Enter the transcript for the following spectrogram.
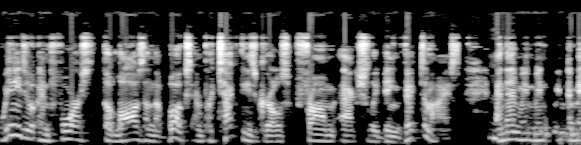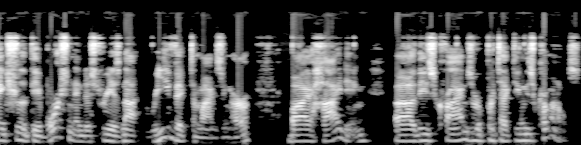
we need to enforce the laws on the books and protect these girls from actually being victimized. Mm-hmm. And then we, we, need to make sure that the abortion industry is not re-victimizing her by hiding uh, these crimes or protecting these criminals.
